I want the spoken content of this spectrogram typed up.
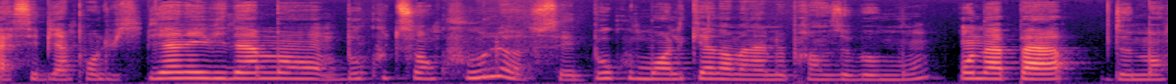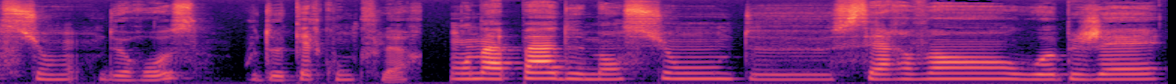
assez bien pour lui. Bien évidemment, beaucoup de sang coule, c'est beaucoup moins le cas dans Madame le Prince de Beaumont. On n'a pas de mention de rose ou de quelconque fleur. On n'a pas de mention de servant ou objet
